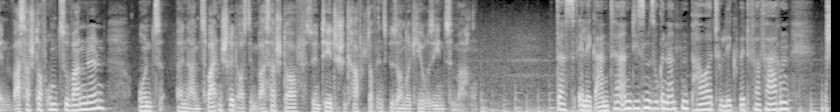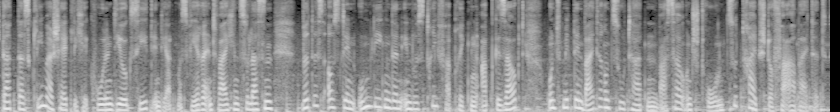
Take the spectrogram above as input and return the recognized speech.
in Wasserstoff umzuwandeln und in einem zweiten Schritt aus dem Wasserstoff synthetischen Kraftstoff, insbesondere Kerosin, zu machen. Das Elegante an diesem sogenannten Power-to-Liquid-Verfahren, statt das klimaschädliche Kohlendioxid in die Atmosphäre entweichen zu lassen, wird es aus den umliegenden Industriefabriken abgesaugt und mit den weiteren Zutaten Wasser und Strom zu Treibstoff verarbeitet.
